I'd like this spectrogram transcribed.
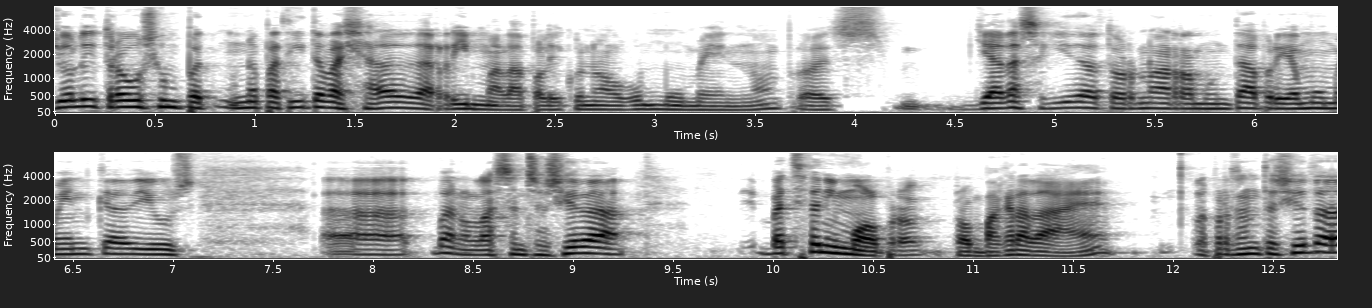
jo li trobo un pet... una petita baixada de ritme a la pel·lícula en algun moment, no? però és... ja de seguida torna a remuntar, però hi ha un moment que dius... Eh, bueno, la sensació de vaig tenir molt, però, però em va agradar, eh? La presentació de...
